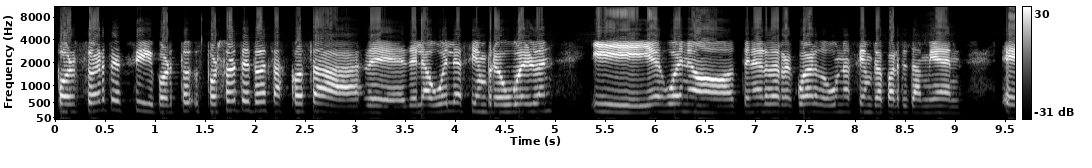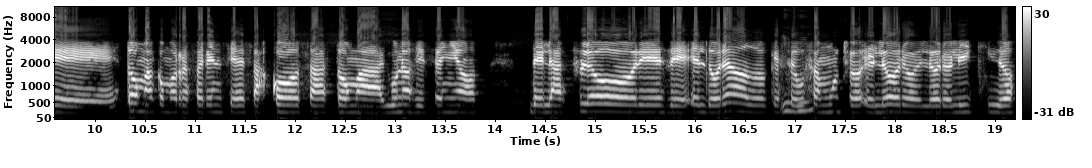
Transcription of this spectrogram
Por suerte, sí, por, por suerte todas esas cosas de, de la abuela siempre vuelven y es bueno tener de recuerdo, uno siempre aparte también eh, toma como referencia esas cosas, toma algunos diseños de las flores, de el dorado, que uh -huh. se usa mucho, el oro, el oro líquido.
